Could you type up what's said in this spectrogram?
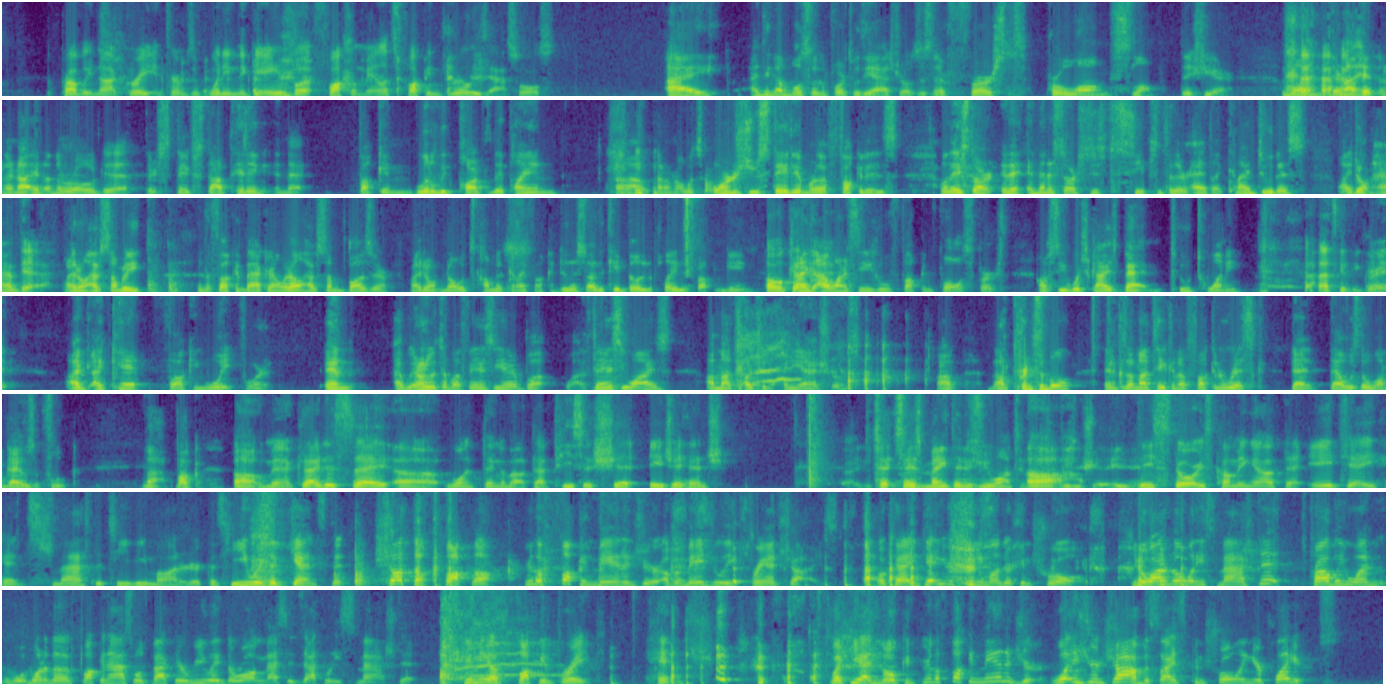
probably not great in terms of winning the game, but fuck them, man. Let's fucking drill these assholes. I I think I'm most looking forward to with the Astros is their first prolonged slump this year. When they're not hit and they're not hit on the road. Yeah. They're they've stopped hitting in that fucking little league park that they play in. Uh, I don't know what's Orange Juice Stadium, where the fuck it is. When they start and, it, and then it starts to just seeps into their head. Like, can I do this? When I don't have Yeah. when I don't have somebody in the fucking background. When I don't have some buzzer. When I don't know what's coming. Can I fucking do this? I have the capability to play this fucking game. Oh, Can okay. I, I want to see who fucking falls first. I want to see which guy's batting 220. That's gonna be great. I, I can't fucking wait for it. And I, we don't to talk about fantasy here, but fantasy wise, I'm not touching any Astros. I'm, on principle, and because I'm not taking a fucking risk that that was the one guy who's a fluke. Nah, fuck him. Oh man, could I just say uh, one thing about that piece of shit, AJ Hinch? T- say as many things as you want to. Ah. piece of shit. AJ. These stories coming out that AJ Hinch smashed the TV monitor because he was against it. Shut the fuck up. You're the fucking manager of a major league franchise. Okay, get your team under control. You know, want to know when he smashed it? It's probably when w- one of the fucking assholes back there relayed the wrong message. That's when he smashed it. Give me a fucking break, Hinch. Like he had no. Con- you're the fucking manager. What is your job besides controlling your players?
